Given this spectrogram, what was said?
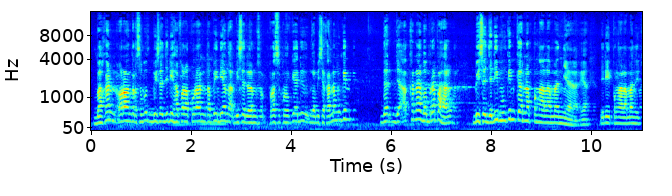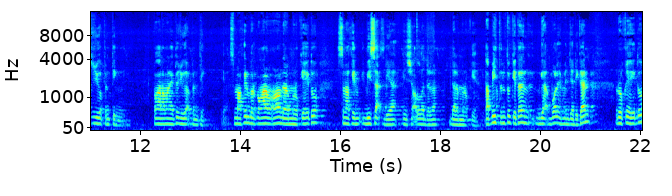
Bahkan orang tersebut bisa jadi hafal Al-Quran tapi dia nggak bisa dalam proses merukyah dia nggak bisa karena mungkin dan karena beberapa hal bisa jadi mungkin karena pengalamannya ya. Jadi pengalaman itu juga penting. Pengalaman itu juga penting. Ya, semakin berpengalaman orang dalam merukyah itu semakin bisa dia insya Allah dalam dalam rukyah. Tapi tentu kita nggak boleh menjadikan rukyah itu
